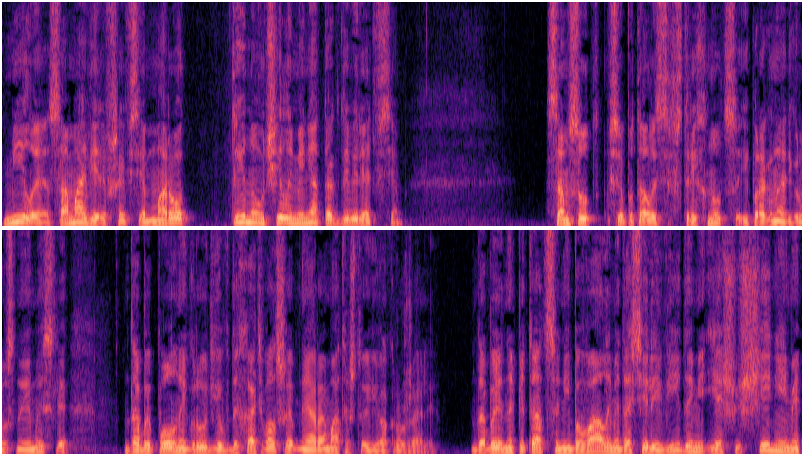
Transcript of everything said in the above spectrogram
милая, сама верившая всем Моро, ты научила меня так доверять всем? Самсуд все пыталась встряхнуться и прогнать грустные мысли, дабы полной грудью вдыхать волшебные ароматы, что ее окружали, дабы напитаться небывалыми доселе видами и ощущениями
